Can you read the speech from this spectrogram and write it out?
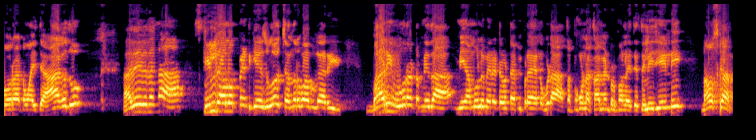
పోరాటం అయితే ఆగదు. అదే విధంగా స్కిల్ డెవలప్మెంట్ కేసులో చంద్రబాబు గారి భారీ ఊరట మీద మీ అమూల్యమైనటువంటి అభిప్రాయాన్ని కూడా తప్పకుండా కామెంట్ రూపంలో అయితే తెలియజేయండి. నమస్కారం.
